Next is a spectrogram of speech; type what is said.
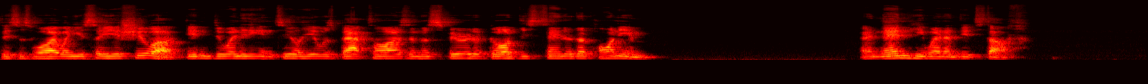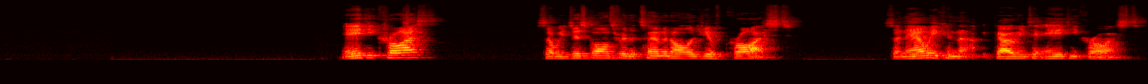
This is why when you see Yeshua didn't do anything until he was baptized and the Spirit of God descended upon him. And then he went and did stuff. Antichrist. So we've just gone through the terminology of Christ. So now we can go into Antichrist.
